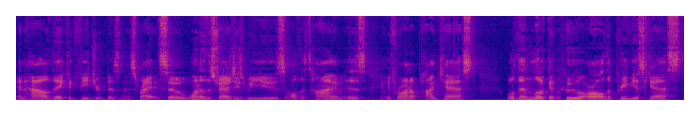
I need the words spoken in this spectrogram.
and how they could feed your business, right? So one of the strategies we use all the time is if we're on a podcast, we'll then look at who are all the previous guests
